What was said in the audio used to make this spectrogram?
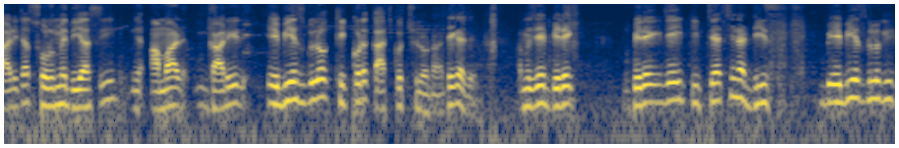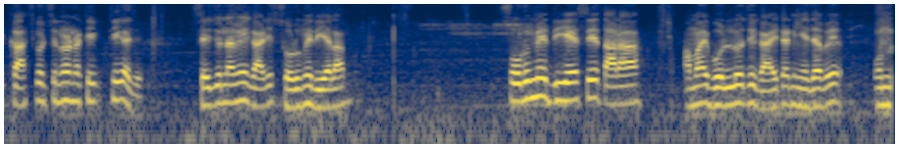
গাড়িটা শোরুমে দিয়ে আসি। আমার গাড়ির এবিএসগুলো ঠিক করে কাজ করছিল না, ঠিক আছে? আমি যে ব্রেক ব্রেক যেই টিপতে যাচ্ছি না ডিস এবিএসগুলো কি কাজ করছিল না ঠিক ঠিক আছে? সেই জন্য আমি গাড়ির শোরুমে দিয়ে এলাম। শোরুমে দিয়ে এসে তারা আমায় বলল যে গাড়িটা নিয়ে যাবে অন্য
